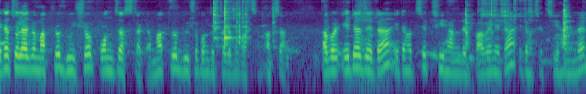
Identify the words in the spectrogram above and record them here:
এটা চলে আসবে মাত্র দুইশো পঞ্চাশ টাকা, মাত্র দুইশো পঞ্চাশ টাকাতে পাচ্ছেন। আচ্ছা তারপর এটা যেটা, এটা হচ্ছে থ্রি হান্ড্রেড পাবেন এটা এটা হচ্ছে থ্রি হান্ড্রেড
